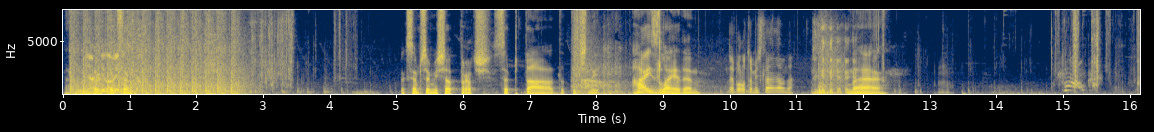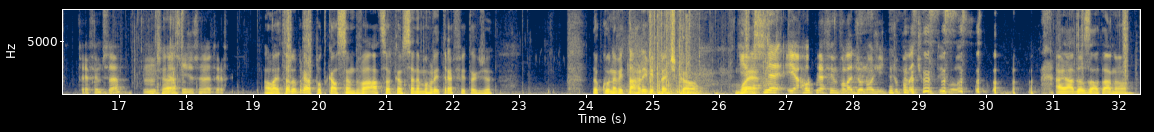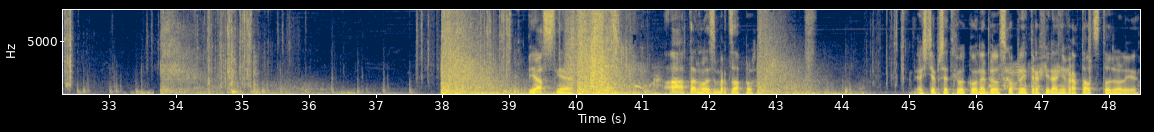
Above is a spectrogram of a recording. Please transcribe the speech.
Nebo tak, nějaký tak, jsem, tak jsem přemýšlel, proč se ptá dotyčný. Hajzle jeden. nebylo to myslené na mne? Ne, Trefím se? Hm, Če? jasně, že se netrefím. ale je to dobré, potkal jsem dva a celkem se nemohli trefit, takže... Dokud nevytáhli vypečko. Moje. Jasně, já ho trefím, vole, do noží, do palečku, ty vole. A já dozad, ano. Jasně. A, tenhle zmrt zapl. Ještě před chvilkou nebyl schopný trefit ani vrata od stodoly.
